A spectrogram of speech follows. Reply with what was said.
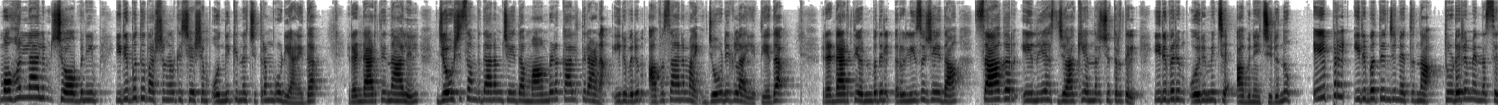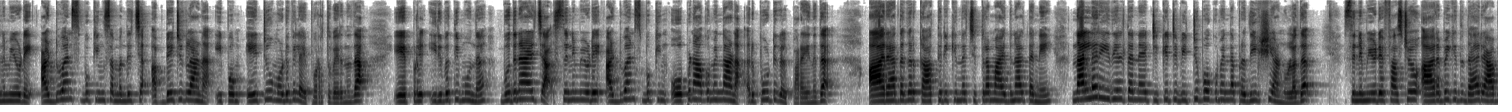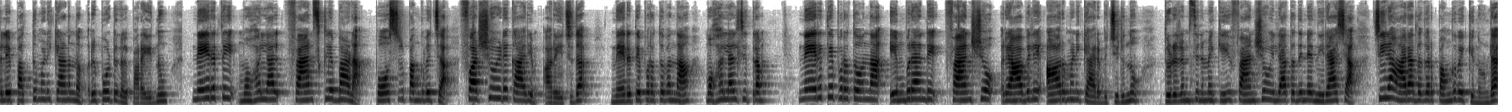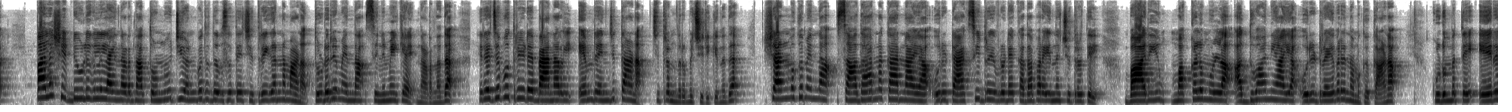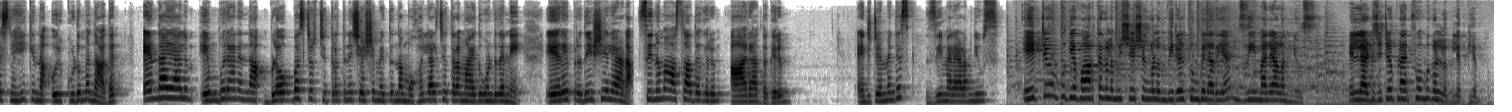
മോഹൻലാലും ശോഭനയും ഇരുപത് വർഷങ്ങൾക്ക് ശേഷം ഒന്നിക്കുന്ന ചിത്രം കൂടിയാണിത്. രണ്ടായിരത്തി നാലിൽ ജോഷി സംവിധാനം ചെയ്ത മാമ്പഴക്കാലത്തിലാണ് ഇരുവരും അവസാനമായി ജോഡികളായി എത്തിയത്. രണ്ടായിരത്തി ഒൻപതിൽ റിലീസ് ചെയ്ത സാഗർ ഏലിയാസ് ജാക്കി എന്ന ചിത്രത്തിൽ ഇരുവരും ഒരുമിച്ച് അഭിനയിച്ചിരുന്നു. ഏപ്രിൽ ഇരുപത്തിയഞ്ചിന് എത്തുന്ന തുടരും എന്ന സിനിമയുടെ അഡ്വാൻസ് ബുക്കിംഗ് സംബന്ധിച്ച അപ്ഡേറ്റുകളാണ് ഇപ്പം ഏറ്റവും ഒടുവിലായി പുറത്തുവരുന്നത്. ഏപ്രിൽ ഇരുപത്തിമൂന്ന് ബുധനാഴ്ച സിനിമയുടെ അഡ്വാൻസ് ബുക്കിംഗ് ഓപ്പൺ ആകുമെന്നാണ് റിപ്പോർട്ടുകൾ പറയുന്നത്. ആരാധകർ കാത്തിരിക്കുന്ന ചിത്രമായതിനാൽ തന്നെ നല്ല രീതിയിൽ തന്നെ ടിക്കറ്റ് വിറ്റുപോകുമെന്ന പ്രതീക്ഷയാണുള്ളത്. സിനിമയുടെ ഫസ്റ്റ് ഷോ ആരംഭിക്കുന്നത് രാവിലെ പത്ത് മണിക്കാണെന്നും റിപ്പോർട്ടുകൾ പറയുന്നു. നേരത്തെ മോഹൻലാൽ ഫാൻസ് ക്ലബാണ് പോസ്റ്റർ പങ്കുവച്ച ഫസ്റ്റ് ഷോയുടെ കാര്യം അറിയിച്ചത്. നേരത്തെ പുറത്തുവന്ന മോഹൻലാൽ ചിത്രം നേരത്തെ പുറത്തുവന്ന എമ്പുരാന്റെ ഫാൻ ഷോ രാവിലെ ആറു മണിക്ക് ആരംഭിച്ചിരുന്നു. തുടരും സിനിമയ്ക്ക് ഫാൻ ഷോ ഇല്ലാത്തതിന്റെ നിരാശ ചില ആരാധകർ പങ്കുവെക്കുന്നുണ്ട്. പല ഷെഡ്യൂളുകളിലായി നടന്ന തൊണ്ണൂറ്റിയൊൻപത് ദിവസത്തെ ചിത്രീകരണമാണ് തുടരുമെന്ന സിനിമയ്ക്കായി നടന്നത്. രജപുത്രിയുടെ ബാനറിൽ എം. രഞ്ജിത്താണ് ചിത്രം നിർമ്മിച്ചിരിക്കുന്നത്. ഷൺമുഖം എന്ന സാധാരണക്കാരനായ ഒരു ടാക്സി ഡ്രൈവറുടെ കഥ പറയുന്ന ചിത്രത്തിൽ ഭാര്യയും മക്കളുമുള്ള അധ്വാനിയായ ഒരു ഡ്രൈവറെ നമുക്ക് കാണാം. കുടുംബത്തെ ഏറെ സ്നേഹിക്കുന്ന ഒരു കുടുംബനാഥൻ എന്തായാലും എമ്പുരാൻ എന്ന ബ്ലോക്ക് ബസ്റ്റർ ചിത്രത്തിന് ശേഷം എത്തുന്ന മോഹൻലാൽ ചിത്രമായതുകൊണ്ട് തന്നെ ഏറെ പ്രതീക്ഷയിലാണ് സിനിമ ആസ്വാദകരും ആരാധകരും. Entertainment desk Zee Malayalam news. ഏറ്റവും പുതിയ വാർത്തകളും വിശേഷങ്ങളും വിരൽ തുമ്പിലറിയാൻ സി മലയാളം ന്യൂസ്. എല്ലാ ഡിജിറ്റൽ പ്ലാറ്റ്ഫോമുകളിലും ലഭ്യം.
